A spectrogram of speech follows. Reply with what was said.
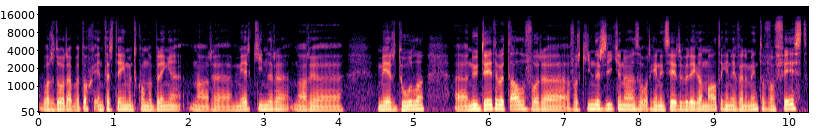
waardoor we toch entertainment konden brengen naar uh, meer kinderen, naar meer doelen. nu deden we het al voor, voor kinderziekenhuizen, organiseerden we regelmatig een evenement of een feest.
